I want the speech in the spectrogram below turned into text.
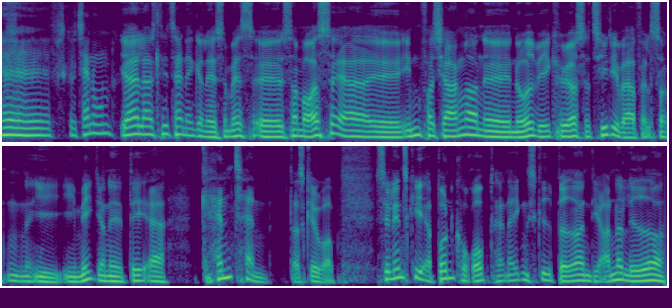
Øh, skal vi tage nogen? Ja, lad os lige tage en enkelt sms, øh, som også er øh, inden for genren øh, noget, vi ikke hører så tit i hvert fald sådan i, i medierne. Det er Kantan, der skriver. Zelensky er bundkorrupt. Han er ikke en skid bedre end de andre ledere.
